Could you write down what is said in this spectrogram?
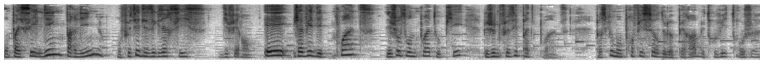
on passait ligne par ligne, on faisait des exercices différents. Et j'avais des pointes, des chaussons de pointe aux pieds, mais je ne faisais pas de pointe. Parce que mon professeur de l'opéra me trouvait trop jeune.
